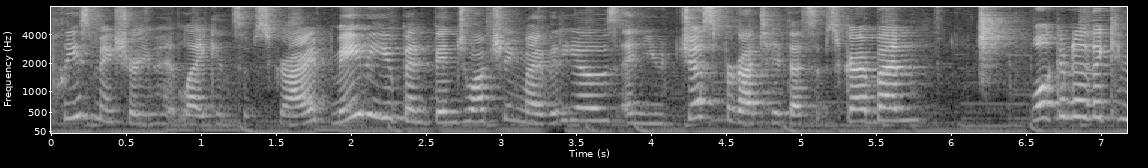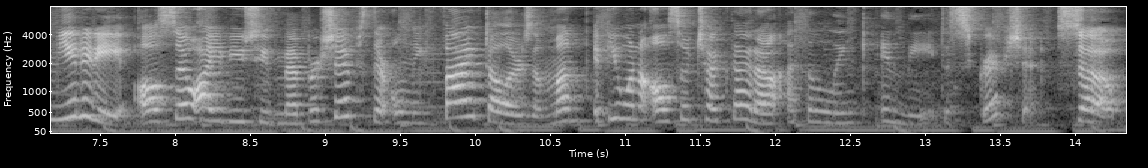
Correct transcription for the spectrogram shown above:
please make sure you hit like and subscribe. Maybe you've been binge watching my videos and you just forgot to hit that subscribe button. Welcome to the community. Also, I have YouTube memberships. They're only $5 a month if you want to also check that out at the link in the description. So,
